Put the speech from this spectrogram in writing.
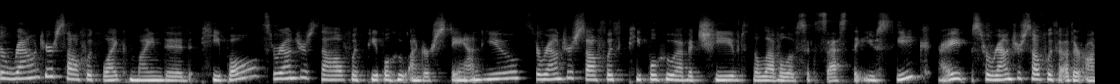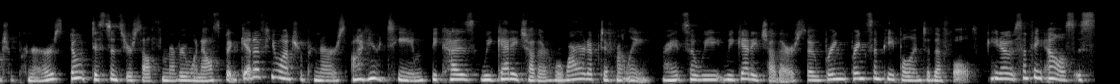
Surround yourself with like minded people, surround yourself with people who understand you, surround yourself with people who have achieved the level of success that you seek, right? Surround yourself with other entrepreneurs. Don't distance yourself from everyone else, but get a few entrepreneurs on your team because we get each other. We're wired up differently, right? So we we get each other. So bring bring some people into the fold. You know, something else is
